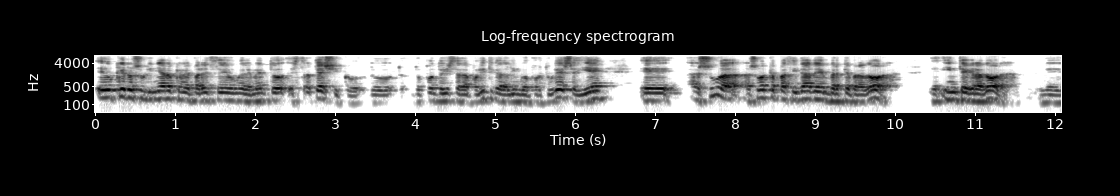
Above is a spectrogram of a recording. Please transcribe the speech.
eu quero subliñar o que me parece un elemento estratégico do, do punto de vista da política da lingua portuguesa e é eh, a, súa, a súa capacidade vertebradora, eh, integradora eh,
